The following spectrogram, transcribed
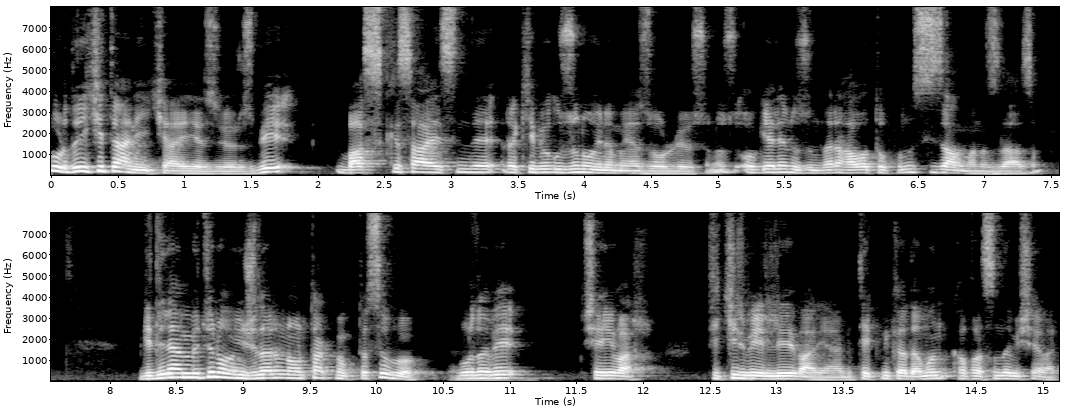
Burada iki tane hikaye yazıyoruz. Bir baskı sayesinde rakibi uzun oynamaya zorluyorsunuz. O gelen uzunları hava topunu siz almanız lazım. Gidilen bütün oyuncuların ortak noktası bu. Burada bir şey var. Fikir birliği var yani. Bir teknik adamın kafasında bir şey var.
